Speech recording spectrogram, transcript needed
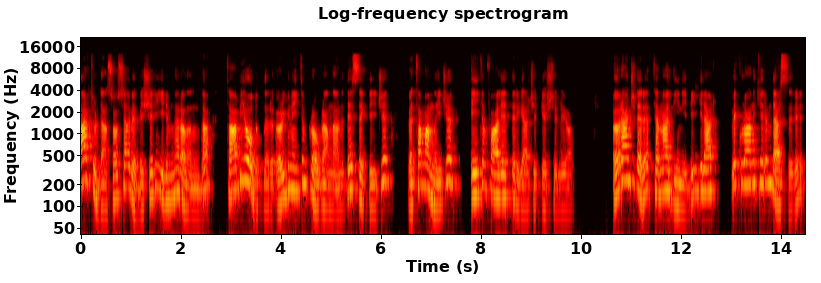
her türden sosyal ve beşeri ilimler alanında tabi oldukları örgün eğitim programlarını destekleyici ve tamamlayıcı eğitim faaliyetleri gerçekleştiriliyor. Öğrencilere temel dini bilgiler ve Kur'an-ı Kerim dersleri,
